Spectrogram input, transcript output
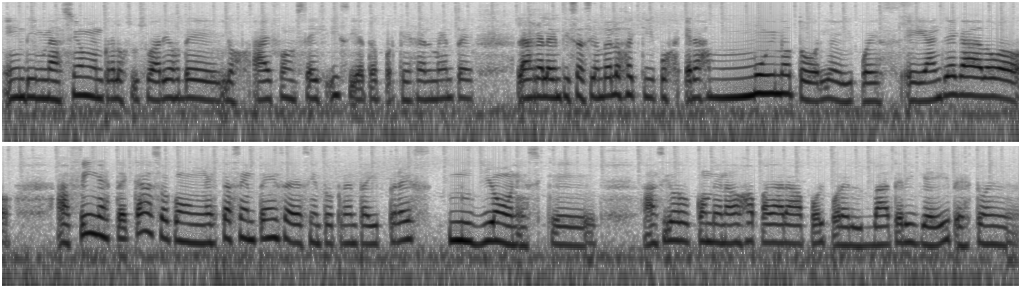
indignación entre los usuarios de los iPhone 6 y 7 porque realmente la ralentización de los equipos era muy notoria y pues eh, han llegado a, fin este caso con esta sentencia de 133 millones que han sido condenados a pagar a Apple por el Battery Gate, esto en,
